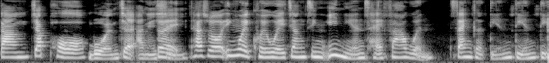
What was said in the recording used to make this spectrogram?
当加破文在安尼对，他说因为睽违将近一年才发文。三个点点点，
